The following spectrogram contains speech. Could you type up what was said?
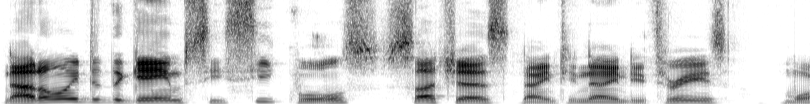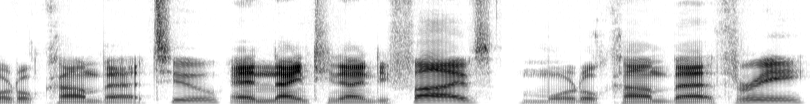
not only did the game see sequels, such as 1993's Mortal Kombat 2 and 1995's Mortal Kombat 3,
